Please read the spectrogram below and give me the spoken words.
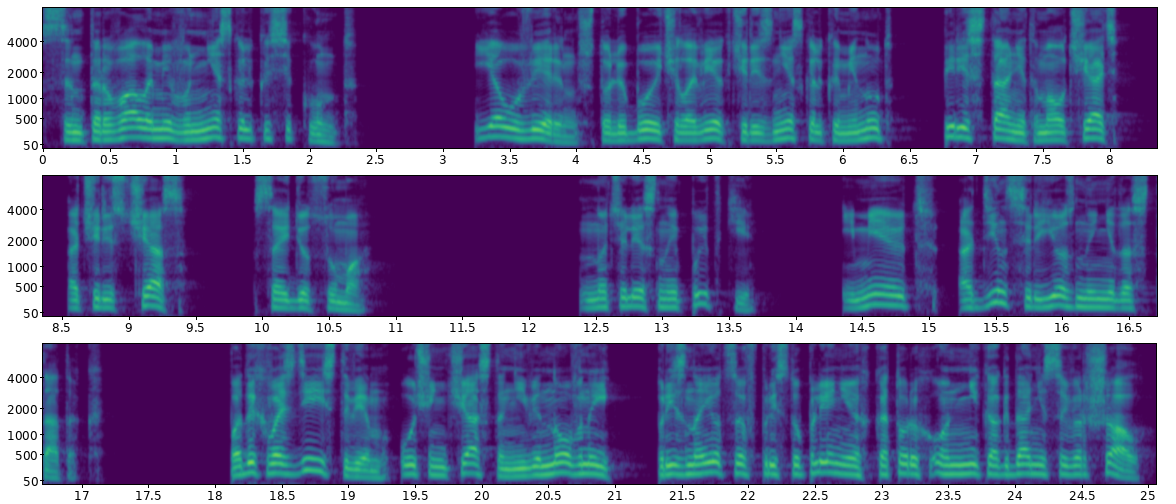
с интервалами в несколько секунд. Я уверен, что любой человек через несколько минут перестанет молчать, а через час сойдет с ума. Но телесные пытки имеют один серьезный недостаток – под их воздействием очень часто невиновный признается в преступлениях, которых он никогда не совершал,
